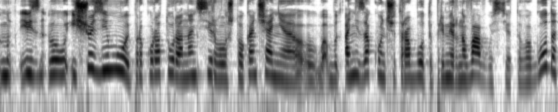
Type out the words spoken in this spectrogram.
Еще зимой прокуратура анонсировала, что окончание, э, они закончат работы примерно в августе этого года.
